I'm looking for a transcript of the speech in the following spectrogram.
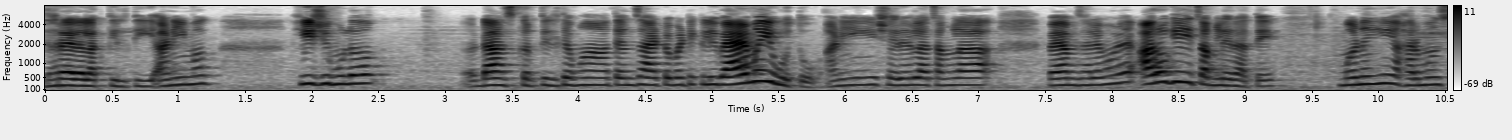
धरायला लागतील ती. आणि मग ही जी मुलं डान्स करतील तेव्हा त्यांचा ॲटोमॅटिकली व्यायामही होतो. आणि शरीराला चांगला व्यायाम झाल्यामुळे आरोग्यही चांगले राहते. मनही हार्मोन्स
